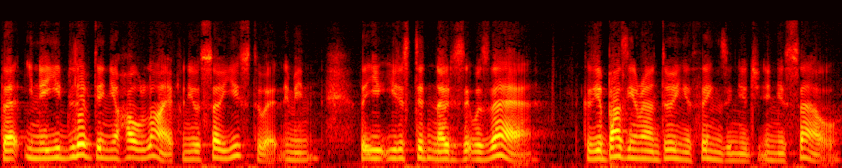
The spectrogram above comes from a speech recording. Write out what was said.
That you know you'd lived in your whole life and you were so used to it. I mean, that you, you just didn't notice it was there because you're buzzing around doing your things in your in your cell,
